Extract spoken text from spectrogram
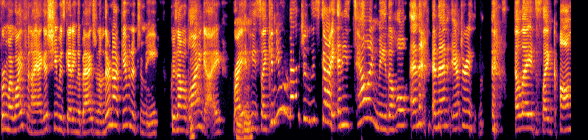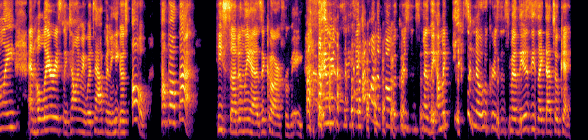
for my wife and I. I guess she was getting the bags for them. They're not giving it to me because I'm a blind guy, right? Mm-hmm. And he's like, "Can you imagine this guy?" And he's telling me the whole and and then after he LA is like calmly and hilariously telling me what's happening. He goes, Oh, how about that? he suddenly has a car for me. It was, like, I'm on the phone with Kristen Smedley. I'm like, he doesn't know who Kristen Smedley is. He's like, that's okay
